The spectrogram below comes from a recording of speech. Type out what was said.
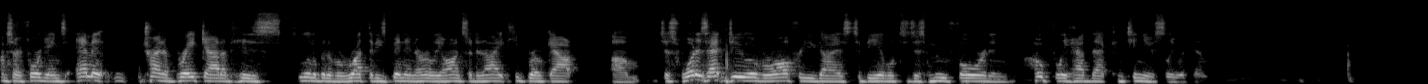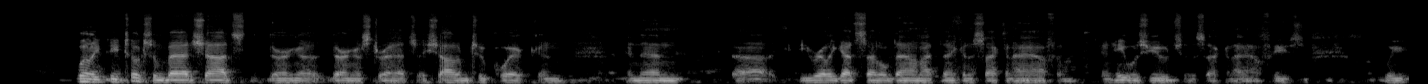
I'm sorry, four games. Emmitt trying to break out of his little bit of a rut that he's been in early on. So tonight he broke out. Um, just what does that do overall for you guys to be able to just move forward and hopefully have that continuously with him? Well, he, he took some bad shots during a during a stretch. They shot him too quick, and and then uh, he really got settled down. I think in the second half, and and he was huge in the second half. He's we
